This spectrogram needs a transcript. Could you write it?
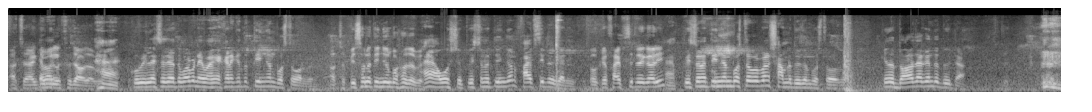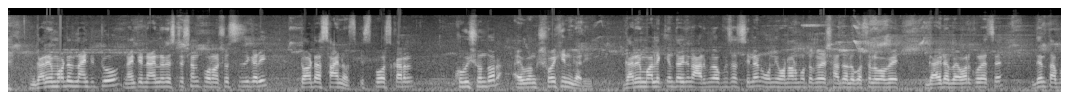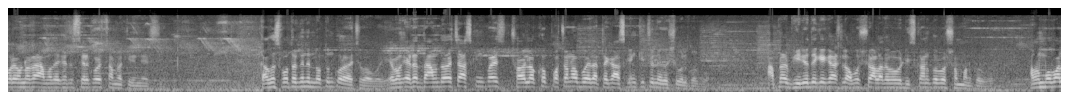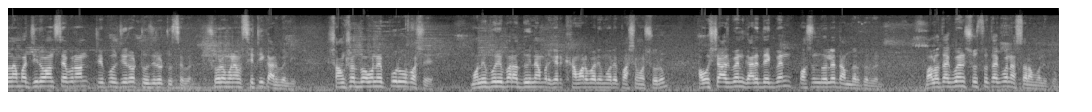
আচ্ছা একদম রিল্যাক্সে যাওয়া যাবে। হ্যাঁ খুব রিল্যাক্সে যেতে পারবেন এবং এখানে কিন্তু তিনজন বসতে পারবেন। আচ্ছা পিছনে তিনজন বসা যাবে? হ্যাঁ অবশ্যই পিছনে তিনজন ফাইভ সিটের গাড়ি। ওকে ফাইভ সিটের গাড়ি? হ্যাঁ পিছনে তিনজন বসতে পারবেন সামনে দুজন বসতে পারবেন। কিন্তু দরজা কিন্তু দুইটা। গাড়ির মডেল নাইনটি টু নাইনটি নাইনের স্টেশন পনেরোশো সিসি গাড়ি টয়টা সাইনোস স্পোর্টস কার খুবই সুন্দর এবং শৌখিন গাড়ি। গাড়ির মালিক কিন্তু একজন আর্মি অফিসার ছিলেন উনি ওনার মতো করে সাজালো গোছালোভাবে গাড়িটা ব্যবহার করেছে। দেন তারপরে ওনারা আমাদের কাছে সেল করেছে, আমরা কিনে নিয়ে এসেছি। কাগজপত্র কিন্তু নতুন করা হয়েছে বাবুই। এবং এটার দাম দেওয়া হয়েছে আস্কিং প্রাইস ছয় লক্ষ পঁচানব্বই হাজার টাকা। আস্কিং কিছু নেগোসিয়েবল করব। আপনার ভিডিও দেখে আসলে অবশ্যই আলাদাভাবে ডিসকাউন্ট করব, সম্মান করব। আমার mobile number zero one seven one triple zero two zero two seven শোরুমের নাম সিটি কারবেলি সংসদ ভবনের পূর্ব পাশে মণিপুরি পাড়া দুই নম্বর গেট খামারবাড়ি মোড়ের পাশে আমার শোরুম অবশ্যই আসবেন, গাড়ি দেখবেন, পছন্দ হলে দাম দর করবেন। ভালো থাকবেন, সুস্থ থাকবেন, আসসালামু আলাইকুম।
